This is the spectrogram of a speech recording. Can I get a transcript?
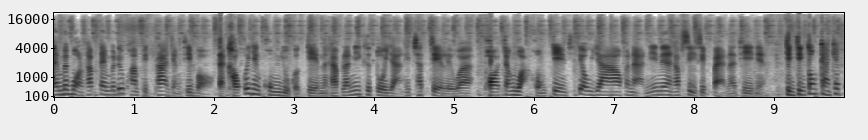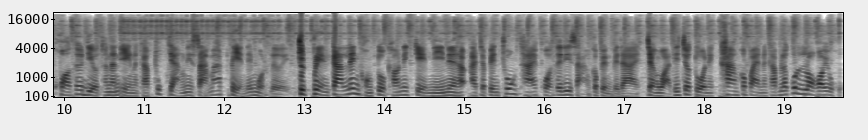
เต็มไปหมดครับเต็มไปด้วยความผิดพลาดอย่างที่บอก แต่เขาก็ยังคงอยู่กับเกมนะครับและนี่คือตัวอย่างให้ชัดเจนเลยว่า พอจังหวะของเกมที่ยาวๆขนาดนี้เนี่ยครับ48 นาทีเนี่ยจริง ๆ ต้องการแค่ควอเตอร์เดียวเท่านั้นเองนะครับทุกอย่างเนี่ยสามารถเปลี่ยนได้หมดเลย จุดเปลี่ยนการเล่นของตัวเขาในเกมนี้เนี่ยครับอาจจะเป็นช่วงท้ายควอเตอร์ที่ 3 ก็เป็นไปได้ จังหวะที่เจ้าตัวเนี่ยข้ามเข้าไปนะครับแล้วก็ลอยโอ้โห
